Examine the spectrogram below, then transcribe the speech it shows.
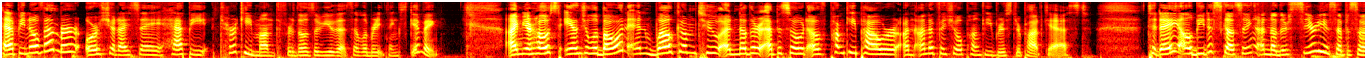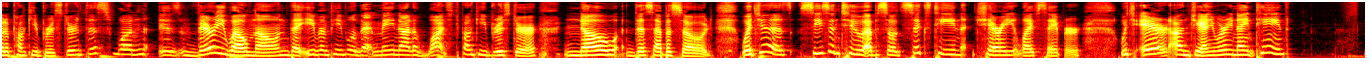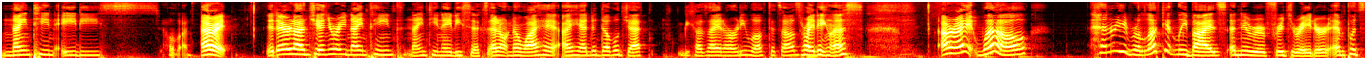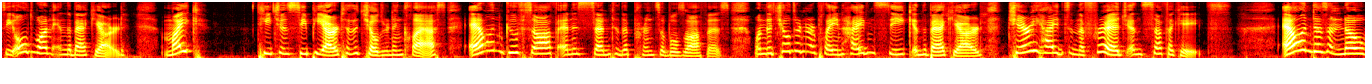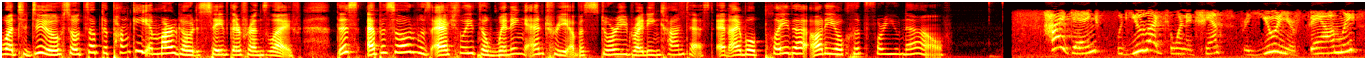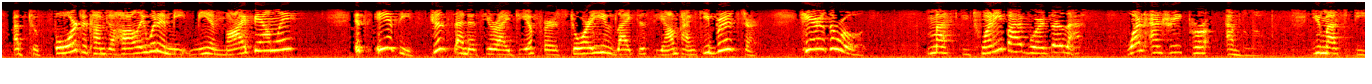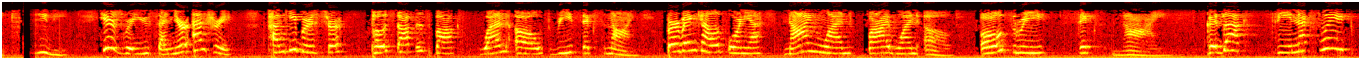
Happy November, or should I say, Happy Turkey Month for those of you that celebrate Thanksgiving. I'm your host, Angela Bowen, and welcome to another episode of Punky Power, an unofficial Punky Brewster podcast. Today I'll be discussing another serious episode of Punky Brewster. This one is very well known that even people that may not have watched Punky Brewster know this episode, which is season 2, episode 16, Cherie Lifesaver, which aired on January 19th, 1980. Hold on. All right. It aired on January 19th, 1986. I don't know why I had to double check because I had already looked as I was writing this. All right, well, Henry reluctantly buys a new refrigerator and puts the old one in the backyard. Mike teaches CPR to the children in class. Alan goofs off and is sent to the principal's office. When the children are playing hide and seek in the backyard, Cherie hides in the fridge and suffocates. Alan doesn't know what to do, so it's up to Punky and Margaux to save their friend's life. This episode was actually the winning entry of a story writing contest, and I will play that audio clip for you now. Hi, gang. Would you like to win a chance for you and your family, up to four, to come to Hollywood and meet me and my family? It's easy. Just send us your idea for a story you'd like to see on Punky Brewster. Here's the rules. Must be 25 words or less. One entry per envelope. You must be TV. Here's where you send your entry. Punky Brewster, Post Office Box 10369, Burbank, California 91510. 0369. Good luck. See you next week.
